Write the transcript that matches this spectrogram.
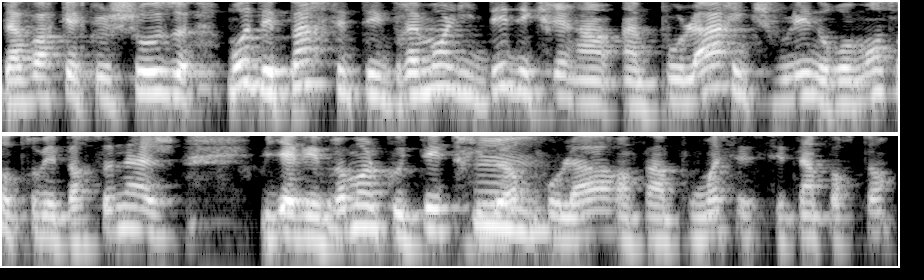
d'avoir quelque chose. Moi, au départ, c'était vraiment l'idée d'écrire un, polar et que je voulais une romance entre mes personnages. il y avait vraiment le côté thriller, mmh. polar. Enfin, pour moi, c'est important.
